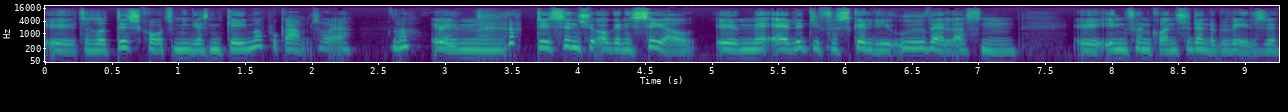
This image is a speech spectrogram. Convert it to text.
øh, der hedder Discord, som egentlig er sådan et gamerprogram, tror jeg. Nå, okay. Øhm, det er sindssygt organiseret øh, med alle de forskellige udvalg og sådan, øh, inden for den grønne studenterbevægelse.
